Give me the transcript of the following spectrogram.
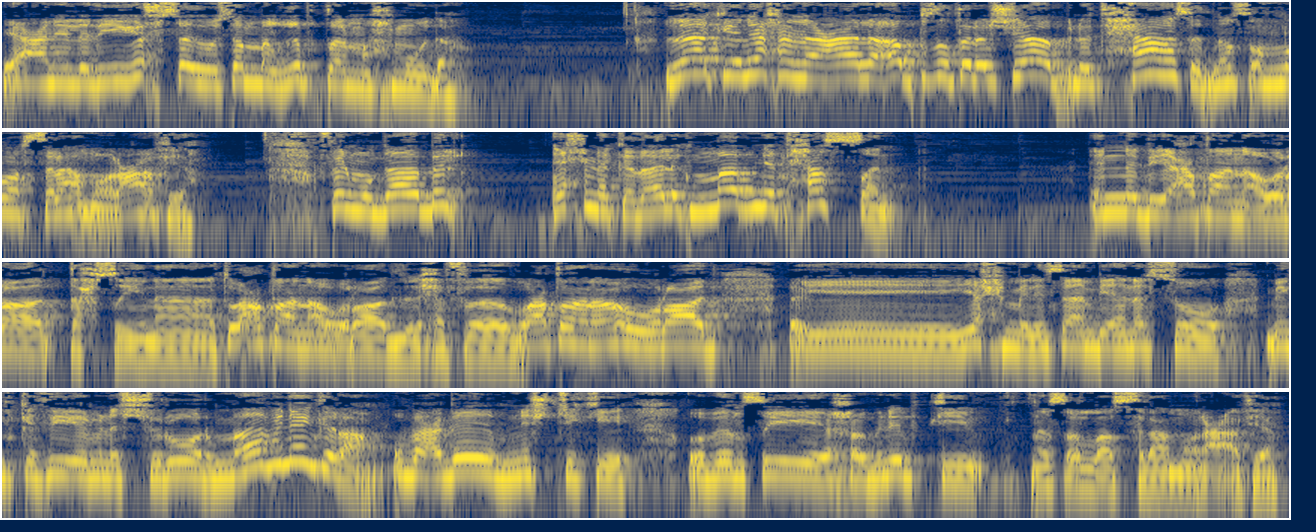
يعني الذي يحسد ويسمى الغبطة المحمودة. لكن إحنا على أبسط الأشياء بنتحاسد. نسأل الله السلامة والعافية. في المقابل إحنا كذلك ما بنتحصن. النبي أعطانا أوراد تحصينات وأعطانا أوراد للحفظ وأعطانا أوراد يحمي الإنسان بها نفسه من كثير من الشرور. ما بنقرأ وبعدين بنشتكي وبنصيح وبنبكي. نسأل الله السلامة والعافية.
